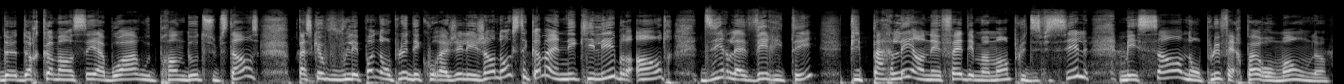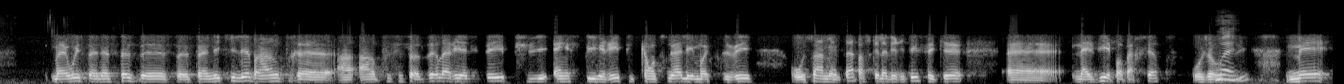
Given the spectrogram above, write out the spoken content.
de, de recommencer à boire ou de prendre d'autres substances parce que vous voulez pas non plus décourager les gens. Donc c'est comme un équilibre entre dire la vérité puis parler en effet des moments plus difficiles, mais sans non plus faire peur au monde. Là. Ben oui, c'est une espèce de c'est un équilibre entre euh, entre c'est ça, dire la réalité puis inspirer puis continuer à les motiver aussi en même temps. Parce que la vérité c'est que euh, ma vie est pas parfaite aujourd'hui, mais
